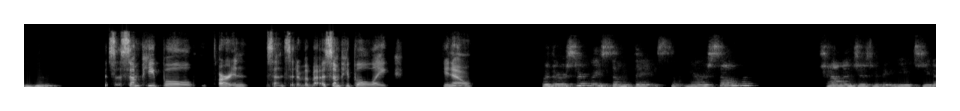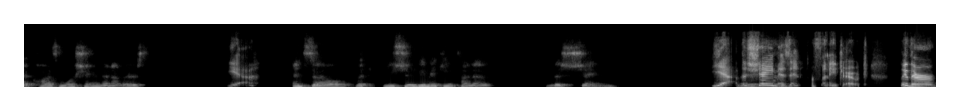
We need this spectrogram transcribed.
Mhm. Some people are insensitive about it. Some people like, you know, But there are certainly some things, there are some challenges with ADHD that cause more shame than others. yeah. And so, like, you shouldn't be making fun of the shame. Yeah, the shame isn't a funny joke. Like there are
